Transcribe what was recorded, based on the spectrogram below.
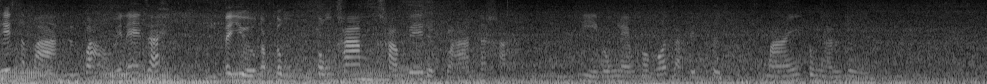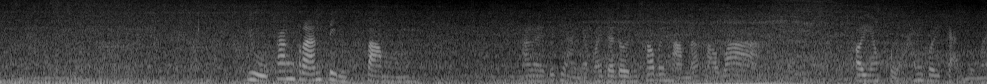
เทศบาลหรือเปล่าไม่แน่ใจ แต่อยู่กับตรงตรงข้ามคาเฟ่เดอะกลาสนะคะนี่โรงแรมเขาก็จะเป็นตึกไม้ตรงนั้นเลยอยู่ข้างร้านติ่มซำอะไรสักอย่างเดี๋ยวมันจะเดินเข้าไปถามนะคะว่า เขายังเปิดให้บริการอยู่ไหม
